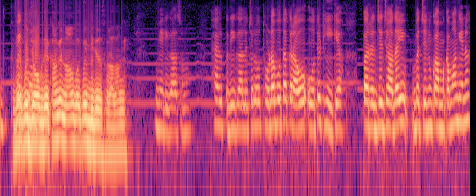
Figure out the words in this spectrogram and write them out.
ਤੇ ਫਿਰ ਕੋਈ ਜੌਬ ਦੇਖਾਂਗੇ ਨਾ ਹੋਊਗਾ ਕੋਈ ਬਿਜ਼ਨਸ ਕਰਾ ਦਾਂਗੇ। ਮੇਰੀ ਗੱਲ ਸੁਣੋ ਹੈਲਪ ਦੀ ਗੱਲ ਚਲੋ ਥੋੜਾ ਬਹੁਤਾ ਕਰਾਓ ਉਹ ਤੇ ਠੀਕ ਆ। ਪਰ ਜੇ ਜ਼ਿਆਦਾ ਹੀ ਬੱਚੇ ਨੂੰ ਕੰਮ ਕਵਾਂਗੇ ਨਾ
